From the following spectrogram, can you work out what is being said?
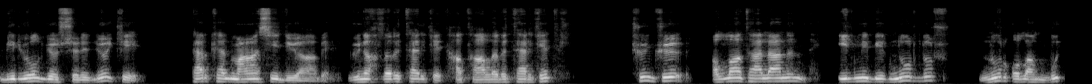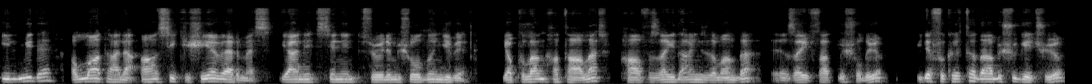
bir yol gösteriyor diyor ki terkel maasi diyor abi. Günahları terk et, hataları terk et. Çünkü allah Teala'nın ilmi bir nurdur. Nur olan bu ilmi de allah Teala asi kişiye vermez. Yani senin söylemiş olduğun gibi yapılan hatalar hafızayı da aynı zamanda e, zayıflatmış oluyor. Bir de fıkıhta da abi şu geçiyor.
